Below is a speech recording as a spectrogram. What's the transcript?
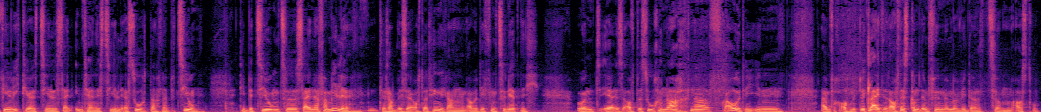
viel wichtigeres Ziel, sein internes Ziel. Er sucht nach einer Beziehung. Die Beziehung zu seiner Familie. Deshalb ist er auch dorthin gegangen, aber die funktioniert nicht. Und er ist auf der Suche nach einer Frau, die ihn einfach auch mit begleitet. Auch das kommt im Film immer wieder zum Ausdruck.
